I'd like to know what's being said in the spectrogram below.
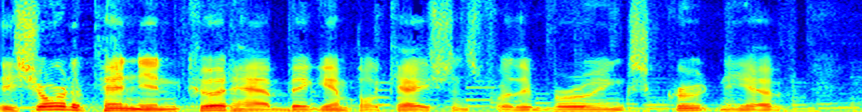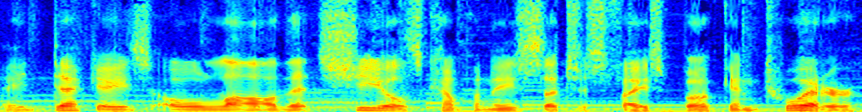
The short opinion could have big implications for the brewing scrutiny of a decades old law that shields companies such as Facebook and Twitter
